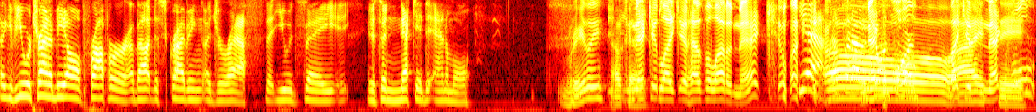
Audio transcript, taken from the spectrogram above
like if you were trying to be all proper about describing a giraffe, that you would say it's a naked animal. Really? Okay. naked like it has a lot of neck. like, Yeah, that's what I was going for. Oh, like I it's neck see. full.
